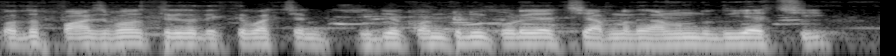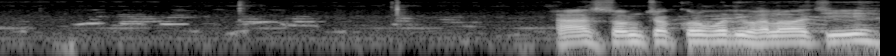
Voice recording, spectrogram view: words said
গত পাঁচ বছর থেকে তো দেখতে পাচ্ছেন ভিডিও কন্টিনিউ করে যাচ্ছি, আপনাদের আনন্দ দিয়ে যাচ্ছি। হ্যাঁ সোম চক্রবর্তী, ভালো আছি।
